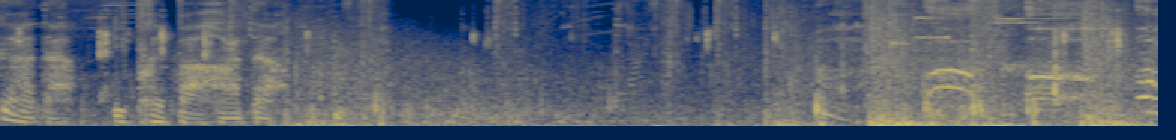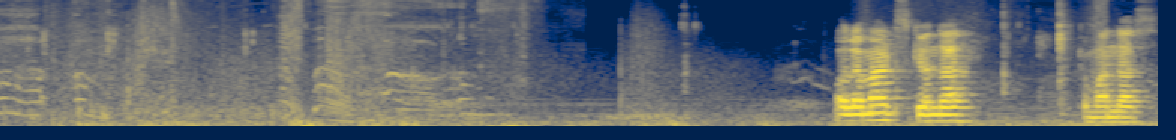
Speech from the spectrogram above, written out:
Cargada y preparada. Hola Max, ¿qué onda? ¿Cómo andas?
